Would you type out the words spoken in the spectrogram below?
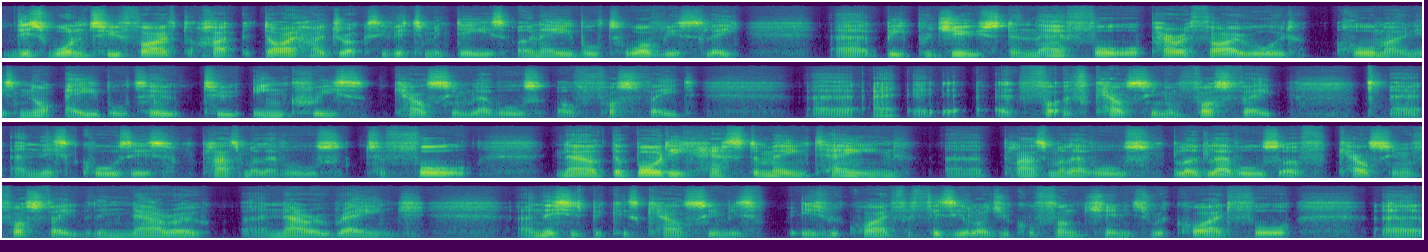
this 125 dihydroxyvitamin D is unable to obviously uh, be produced, and therefore parathyroid hormone is not able to to increase calcium levels of phosphate uh, of calcium and phosphate, uh, and this causes plasma levels to fall. Now, the body has to maintain uh, plasma levels, blood levels of calcium and phosphate within narrow uh, narrow range, and this is because calcium is is required for physiological function. It's required for uh,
